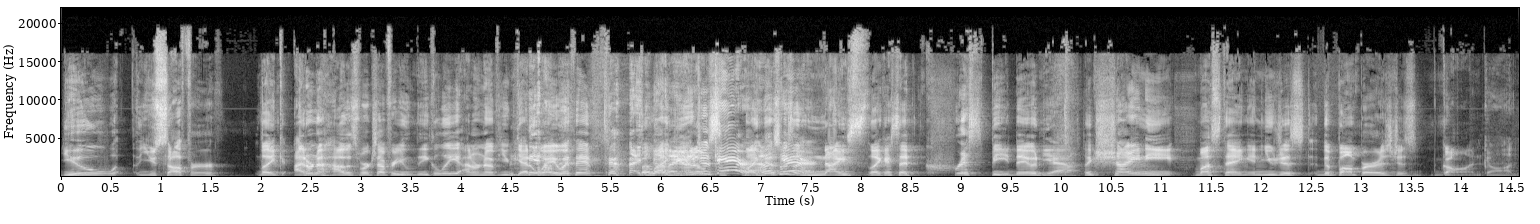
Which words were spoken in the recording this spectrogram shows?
you you suffer. Like I don't know how this works out for you legally. I don't know if you get away with it, but like like, you I don't just care. like this don't was care. a nice, like I said, crispy dude. Yeah. like shiny Mustang, and you just the bumper is just gone. gone.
